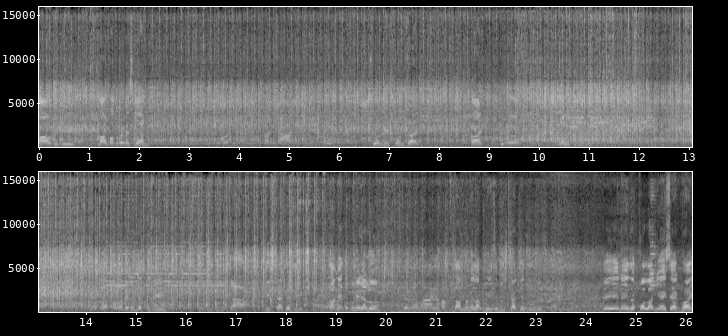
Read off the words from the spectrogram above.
লাউ দেখি। লাউ কত করে বেচলেন? চল্লিশ পঞ্চাশ ষাট। কোয়ালিটি বেগুন দেখতেছি। বিশ টাকা কেজি। দাম এত কমে গেল? দাম তো মেলা কমিয়েছে বিশ টাকা কেজি। এনে যে কলা নিয়ে আইছে এক ভাই।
